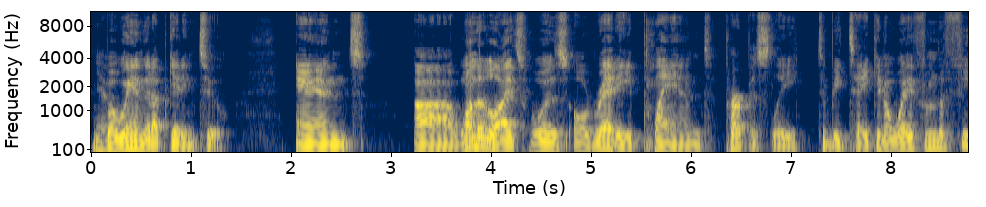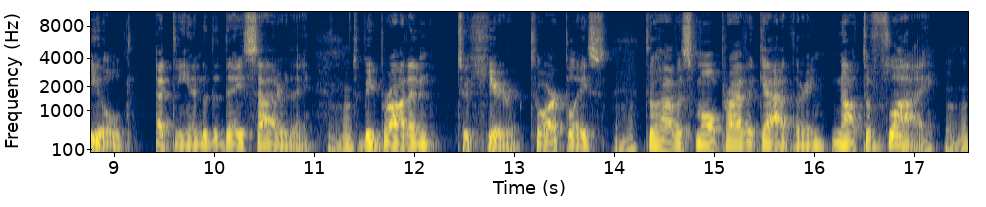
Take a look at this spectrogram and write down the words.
Yeah. But we ended up getting two. And uh, one of the lights was already planned purposely to be taken away from the field at the end of the day, Saturday, mm-hmm. to be brought in to here, to our place, mm-hmm. to have a small private gathering, not to fly. Mm-hmm.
